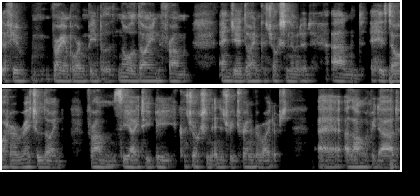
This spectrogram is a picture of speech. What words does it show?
a few very important people. Noel Doyne from NJ Doyne Construction Limited and his daughter Rachel Doyne from CITP Construction Industry Training Providers uh, along with my dad.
